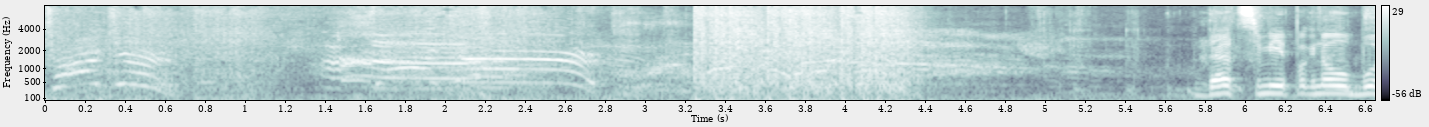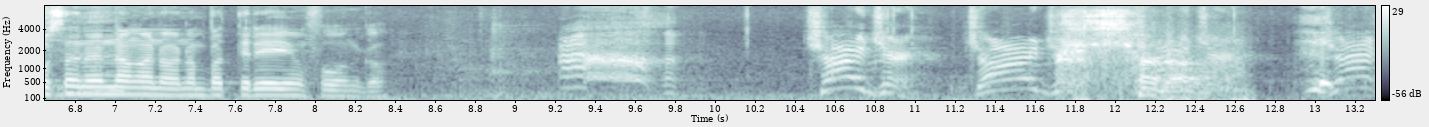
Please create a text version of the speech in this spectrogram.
Charger! Charger! That's me pag naubusan na ng ano, ng baterya yung phone ko. Charger! Charger! Shut up. Jack!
